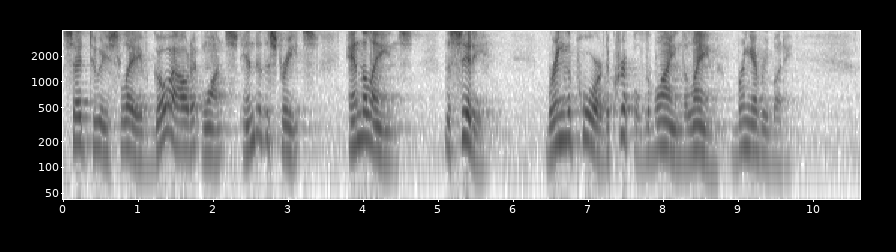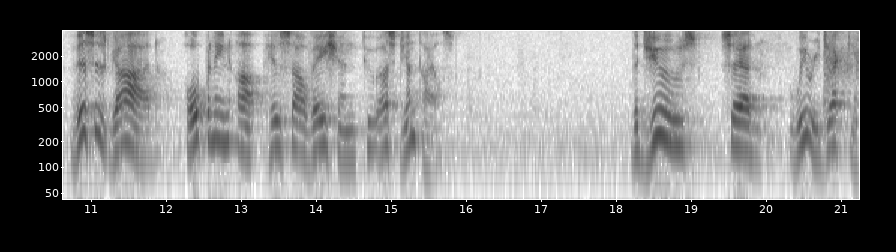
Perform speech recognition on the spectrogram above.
said to his slave, Go out at once into the streets and the lanes, the city. Bring the poor, the crippled, the blind, the lame. Bring everybody. This is God opening up his salvation to us Gentiles. The Jews said, We reject you.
